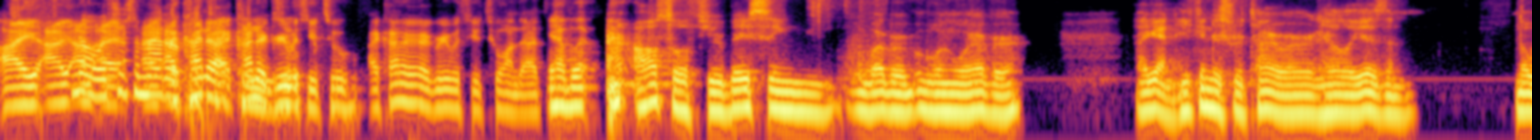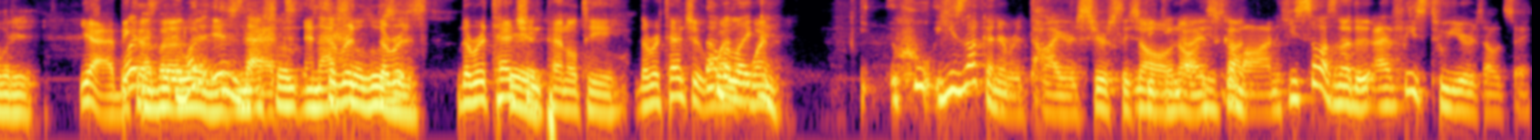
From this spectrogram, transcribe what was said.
I, I, No, I, it's just a matter I of kind of, I kind of agree with you too. I kind of agree with you too on that. Yeah, but also if you're basing Weber going wherever, again, he can just retire wherever the hell he is, and nobody. Yeah, because everybody the, what wins. that? Natural, It's the natural re- the re- the retention Period. penalty, the retention. No, when, but like, when- who? He's not going to retire. Seriously speaking, no, guys, come not. on. He still has another at least two years, I would say.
